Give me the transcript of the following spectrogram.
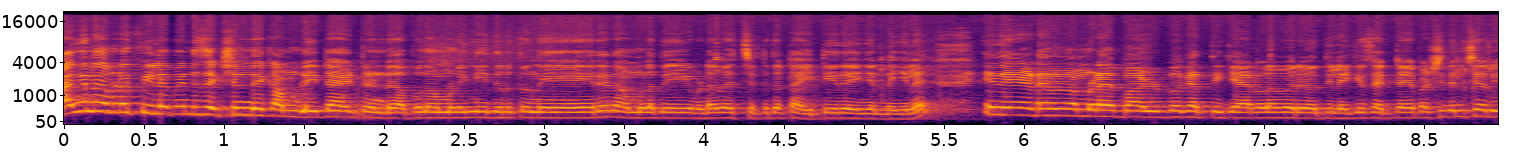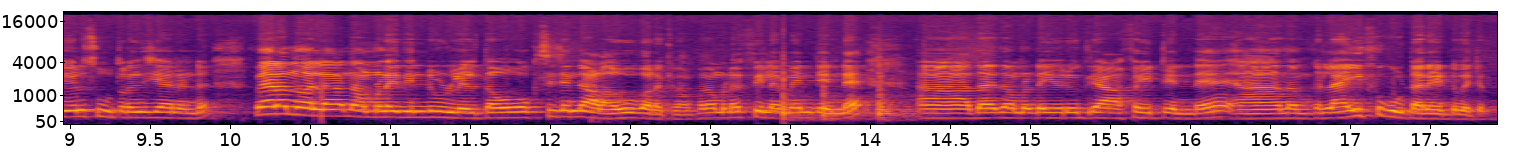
അങ്ങനെ നമ്മുടെ ഫിലമെന്റ് സെക്ഷൻ ഇതേ കംപ്ലീറ്റ് ആയിട്ടുണ്ട്. അപ്പോൾ നമ്മൾ ഇനി ഇതെടുത്ത് നേരെ നമ്മൾ ഇത് ഇവിടെ വെച്ചിട്ട് ടൈറ്റ് ചെയ്ത് കഴിഞ്ഞിട്ടുണ്ടെങ്കിൽ ഇതേടെ നമ്മുടെ ബൾബ് കത്തിക്കാനുള്ള പരുവത്തിലേക്ക് സെറ്റായി പക്ഷേ ഇതിൽ ചെറിയൊരു സൂത്രം ചെയ്യാനുണ്ട്. വേറെ ഒന്നുമല്ല നമ്മൾ ഇതിന്റെ ഉള്ളിലത്തെ ഓക്സിജന്റെ അളവ് കുറയ്ക്കണം. അപ്പോൾ നമ്മുടെ ഫിലമെന്റിന്റെ അതായത് നമ്മുടെ ഈ ഒരു ഗ്രാഫൈറ്റിന്റെ നമുക്ക് ലൈഫ് കൂട്ടാനായിട്ട് പറ്റും.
